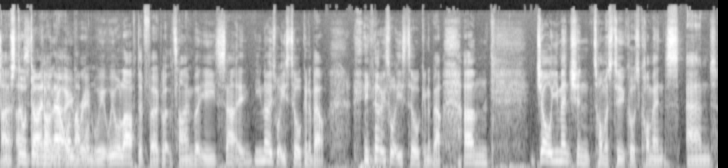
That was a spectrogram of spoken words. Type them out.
I'm still, still can't get over it. We, we all laughed at Fergal at the time, but he he knows what he's talking about. he knows what he's talking about. Um, Joel, you mentioned Thomas Tuchel's comments, and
